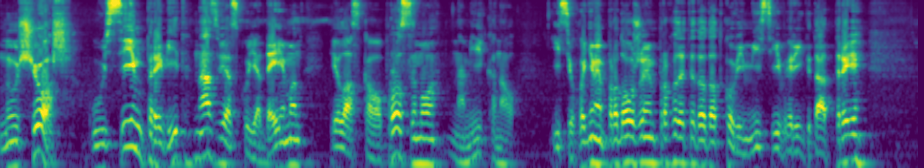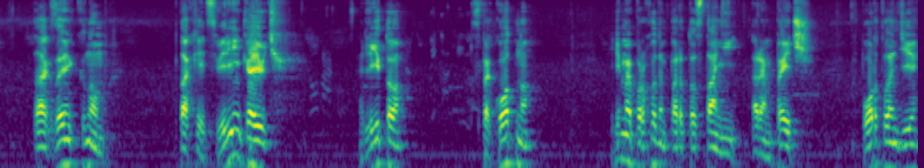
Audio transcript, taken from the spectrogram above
Ну що ж, усім привіт! На зв'язку я Деймон і ласкаво просимо на мій канал. І сьогодні ми продовжуємо проходити додаткові місії в грі GTA 3. Так, за вікном птахи цвірінькають, літо, спекотно. І ми проходимо передостанній ремпейдж в Портленді.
